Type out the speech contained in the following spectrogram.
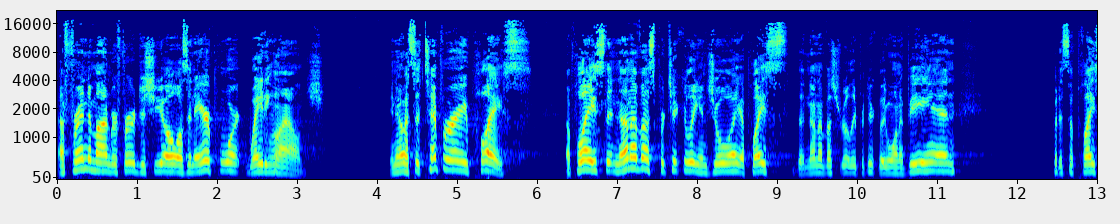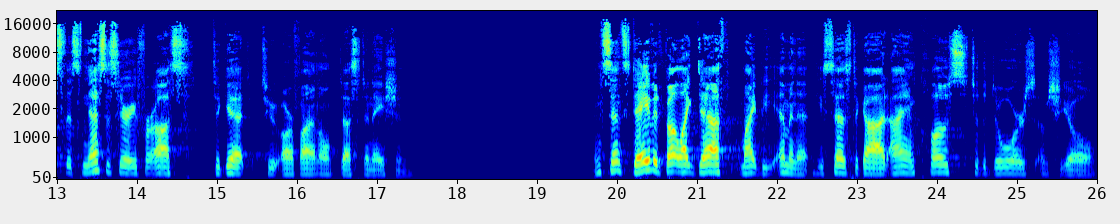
A friend of mine referred to Sheol as an airport waiting lounge. You know, it's a temporary place, a place that none of us particularly enjoy, a place that none of us really particularly want to be in, but it's a place that's necessary for us to get to our final destination. And since David felt like death might be imminent, he says to God, I am close to the doors of Sheol,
